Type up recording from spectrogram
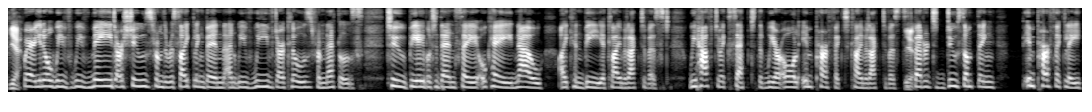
yeah where you know we've we've made our shoes from the recycling bin and we've weaved our clothes from nettles to be able to then say okay now I can be a climate activist we have to accept that we are all imperfect climate activists it's Yeah. better to do something imperfectly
